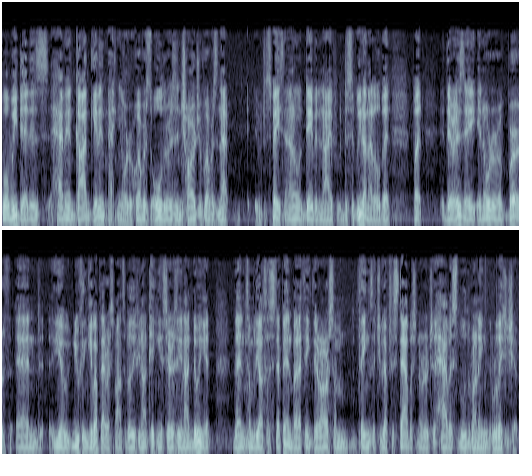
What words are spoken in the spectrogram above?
what we did is having a God-given pecking order. Whoever's older is in charge of whoever's in that space. And I know David and I disagreed on that a little bit, but there is a an order of birth, and you know you can give up that responsibility if you're not taking it seriously and not doing it. Then somebody else has to step in. But I think there are some things that you have to establish in order to have a smooth running relationship.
